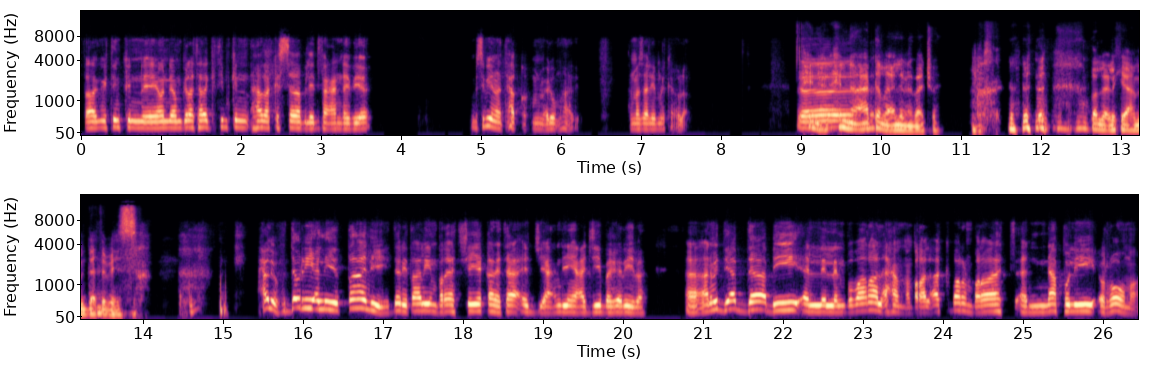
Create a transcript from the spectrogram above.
فقلت يمكن يوم يوم قرأت هذا قلت يمكن هذاك السبب اللي يدفع عنه يبيع بس يبينا نتحقق من المعلومة هذه. هل ما زال يملكها أو لا؟ الحين آه، الحين عبد الله يعلمنا بعد شوي. طلع لك إياها من database حلو. في الدوري الإيطالي الدوري الإيطالي مباريات شيقة نتائج يعني عجيبة غريبة. آه، أنا بدي أبدأ بالمباراة الأهم المباراة الأكبر مباراة نابولي روما.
